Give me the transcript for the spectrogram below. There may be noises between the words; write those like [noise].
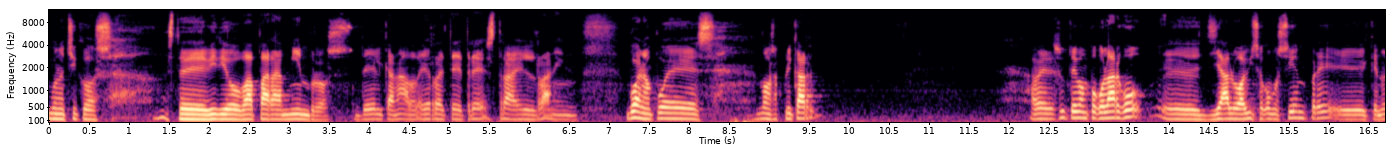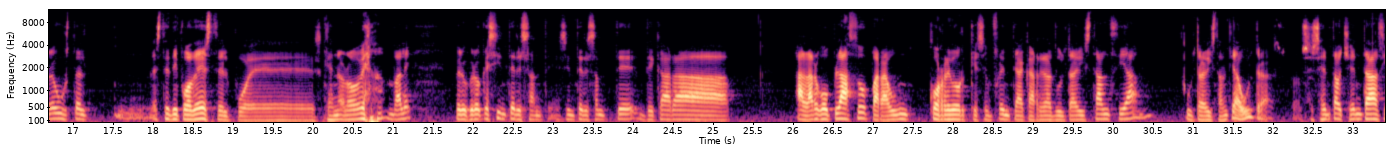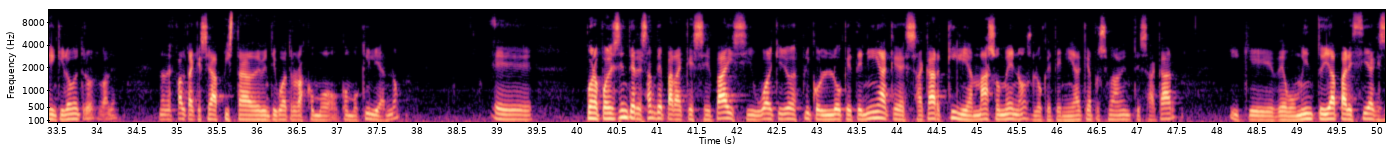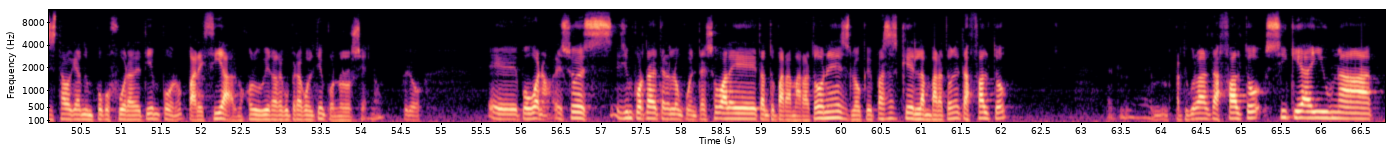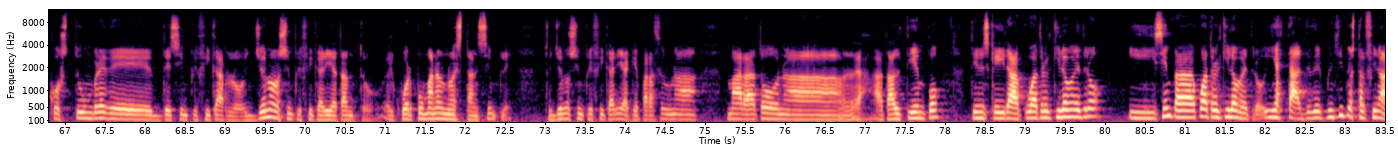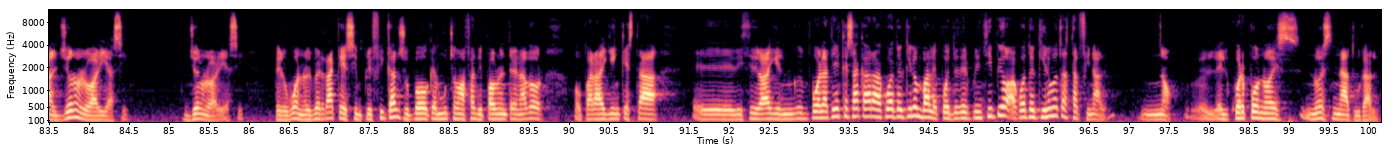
Bueno chicos, este vídeo va para miembros del canal RT3 Trail Running. Bueno, pues vamos a explicar. A ver, es un tema un poco largo, eh, ya lo aviso como siempre, el que no le gusta este tipo de Excel, pues que no lo [laughs] vea, ¿vale? Pero creo que es interesante, es interesante de cara a largo plazo para un corredor que se enfrente a carreras de ultradistancia, ultradistancia, ultras, 60, 80, 100 kilómetros, ¿vale? No hace falta que sea pista de 24 horas como, como Kilian, ¿no? Eh, bueno, pues es interesante para que sepáis, igual que yo explico, lo que tenía que sacar Kilian, más o menos, lo que tenía que aproximadamente sacar, y que de momento ya parecía que se estaba quedando un poco fuera de tiempo, ¿no? Parecía, a lo mejor lo hubiera recuperado con el tiempo, no lo sé, ¿no? Pero eh, pues bueno, eso es, es, importante tenerlo en cuenta. Eso vale tanto para maratones, lo que pasa es que en las maratones de asfalto, en particular de asfalto, sí que hay una costumbre de, simplificarlo. Yo no lo simplificaría tanto, el cuerpo humano no es tan simple. Entonces yo no simplificaría que para hacer una maratón a, tal tiempo tienes que ir a 4 el kilómetro y siempre a 4 el kilómetro y ya está, desde el principio hasta el final. Yo no lo haría así. Yo no lo haría así. Pero bueno, es verdad que simplifican, supongo que es mucho más fácil para un entrenador o para alguien que está eh, diciendo a alguien, pues la tienes que sacar a 4 kilómetros, vale, pues desde el principio a 4 kilómetros hasta el final. No, el, cuerpo no es, no es natural,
